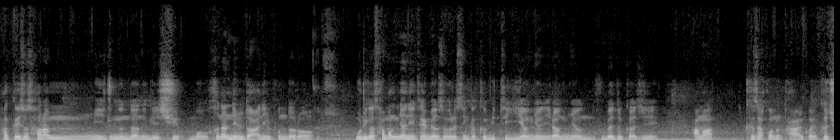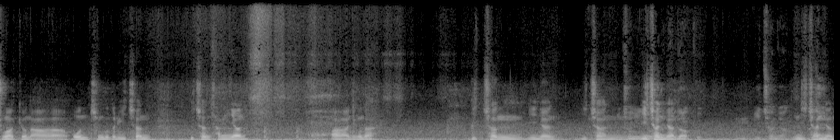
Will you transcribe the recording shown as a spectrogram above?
학교에서 사람이 죽는다는 게 쉬, 뭐 흔한 일도 아닐 뿐더러 우리가 3학년이 되면서 그랬으니까 그 밑에 2학년, 1학년 후배들까지 아마 그 사건은 다 알 거야. 그 중학교 나온 친구들 2000, 2003년 아 아니구나 2002년 2000 2000년 고등학교. 음, 2000년. 2000년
